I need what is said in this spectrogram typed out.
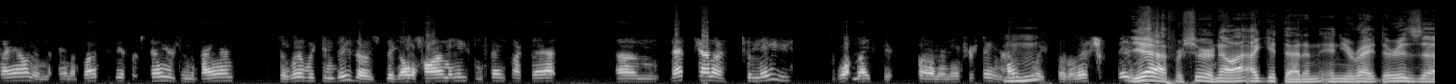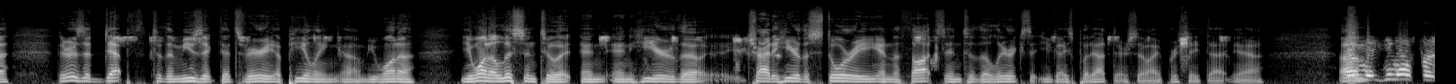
sound and, and a bunch of different singers in the band, so where we can do those big old harmonies and things like that. Um, that's kind of to me what makes it fun and interesting. Mhm. Hopefully for the listeners. Yeah, for sure. No, I, I get that, and and you're right. There is a there is a depth to the music that's very appealing. Um, you wanna you want to listen to it and and hear the try to hear the story and the thoughts into the lyrics that you guys put out there. So I appreciate that. Yeah. Um, and you know, for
